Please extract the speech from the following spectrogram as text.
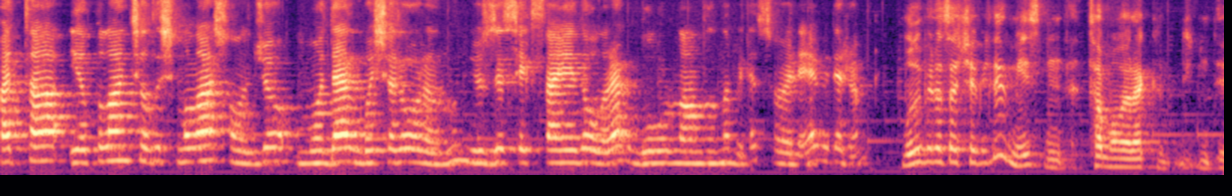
Hatta yapılan çalışmalar sonucu model başarı oranının %87 olarak doğrulandığını bile söyleyebilirim. Bunu biraz açabilir miyiz? Tam olarak e,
